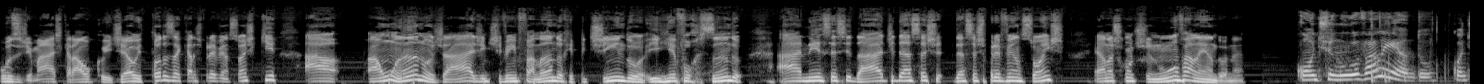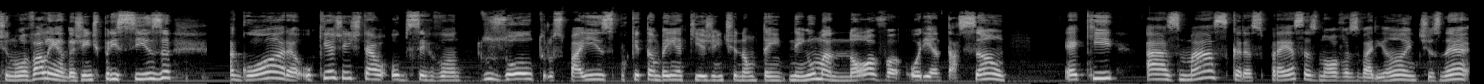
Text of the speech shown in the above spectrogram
uso de máscara, álcool e gel e todas aquelas prevenções que há há um ano já a gente vem falando, repetindo e reforçando a necessidade dessas, dessas prevenções, elas continuam valendo, né? Continua valendo, continua valendo. A gente precisa Agora, o que a gente está observando dos outros países, porque também aqui a gente não tem nenhuma nova orientação, é que as máscaras para essas novas variantes, né,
